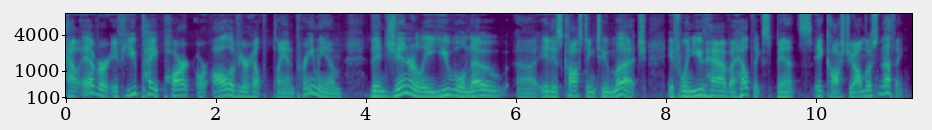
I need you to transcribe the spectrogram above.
However, if you pay part or all of your health plan premium, then generally you will know uh, it is costing too much if when you have a health expense, it costs you almost nothing.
